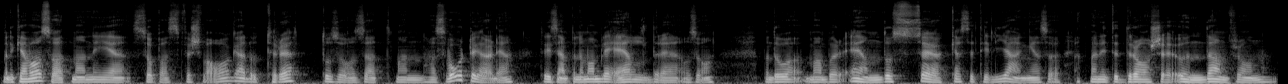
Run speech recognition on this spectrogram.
Men det kan vara så att man är så pass försvagad och trött och så, så att man har svårt att göra det. Till exempel när man blir äldre och så. Men då, man bör ändå söka sig till yang, alltså att man inte drar sig undan från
